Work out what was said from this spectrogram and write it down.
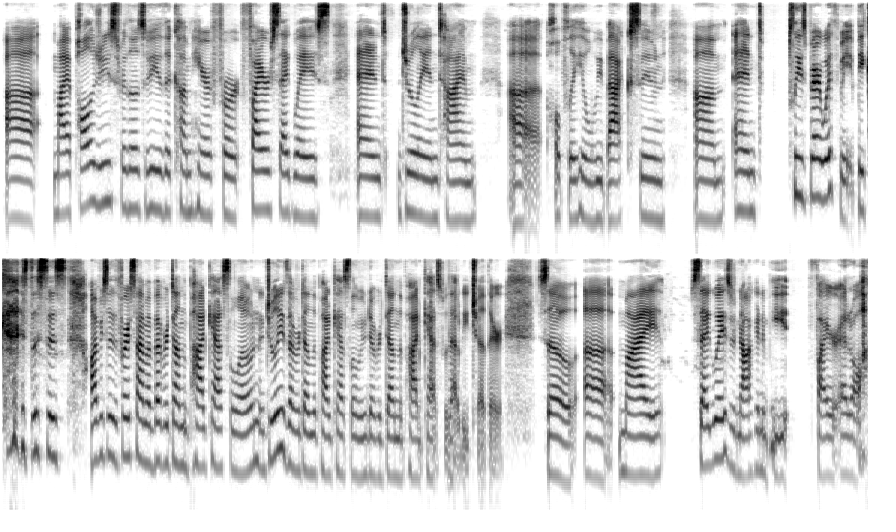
uh, my apologies for those of you that come here for fire segues and Julian time. Uh, hopefully he will be back soon. Um, and please bear with me because this is obviously the first time I've ever done the podcast alone. Julian's ever done the podcast alone. We've never done the podcast without each other. So uh, my segues are not going to be fire at all.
